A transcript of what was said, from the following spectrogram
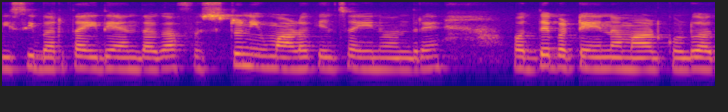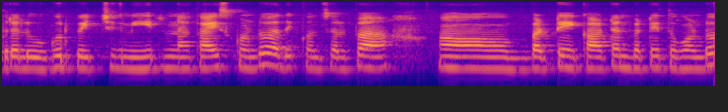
ಬಿಸಿ ಬರ್ತಾ ಇದೆ ಅಂದಾಗ ಫಸ್ಟು ನೀವು ಮಾಡೋ ಕೆಲಸ ಏನು ಅಂದರೆ, ಒದ್ದೆ ಬಟ್ಟೆಯನ್ನು ಮಾಡಿಕೊಂಡು, ಅದರಲ್ಲಿ ಉಗುರು ಬೆಚ್ಚಗೆ ನೀರನ್ನ ಕಾಯಿಸ್ಕೊಂಡು, ಅದಕ್ಕೊಂದು ಸ್ವಲ್ಪ ಬಟ್ಟೆ ಕಾಟನ್ ಬಟ್ಟೆ ತೊಗೊಂಡು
